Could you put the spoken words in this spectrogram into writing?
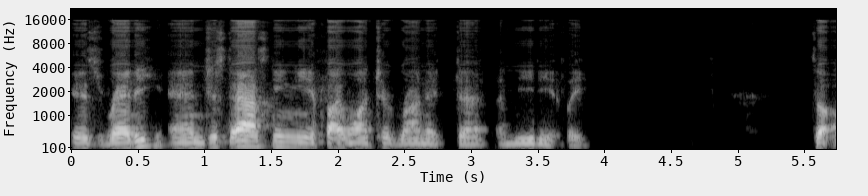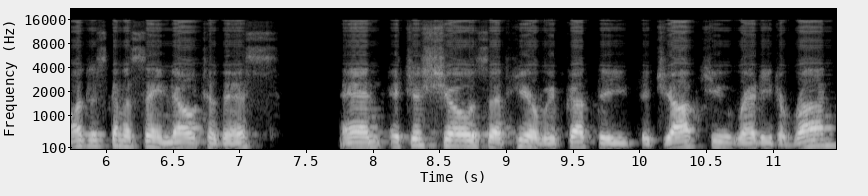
is ready and just asking me if I want to run it uh, immediately. So I'm just going to say no to this. And it just shows that here we've got the, the job queue ready to run.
